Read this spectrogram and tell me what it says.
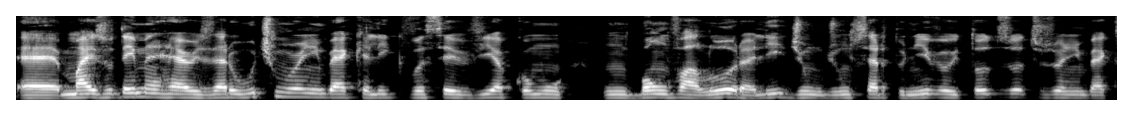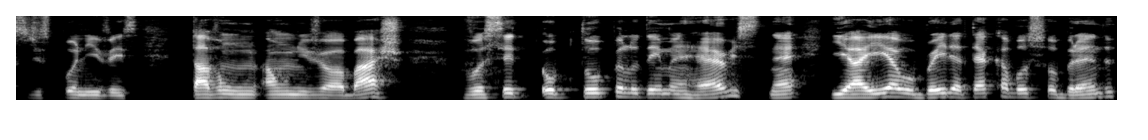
é, mas o Damon Harris era o último running back ali que você via como um bom valor ali, de um, de um certo nível, e todos os outros running backs disponíveis estavam a um nível abaixo, você optou pelo Damon Harris, né? E aí o Brady até acabou sobrando.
